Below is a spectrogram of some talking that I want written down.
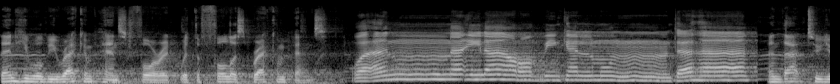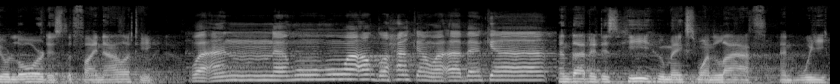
Then he will be recompensed for it with the fullest recompense. And that to your Lord is the finality. And that it is He who makes one laugh and weep.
